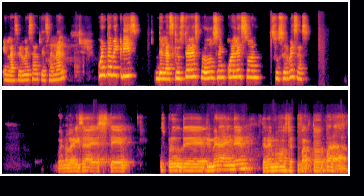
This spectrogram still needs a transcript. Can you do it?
en la cerveza artesanal. Cuéntame, Cris, de las que ustedes producen, ¿cuáles son sus cervezas? Bueno, Larisa, este, pues de primera ende tenemos el factor para,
